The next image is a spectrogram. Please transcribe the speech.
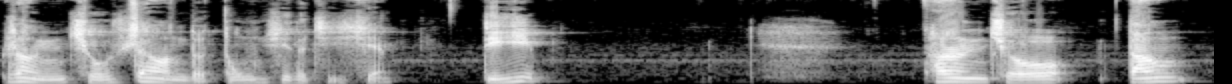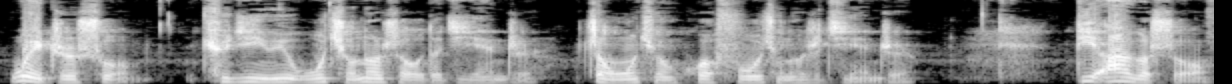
让你求这样的东西的极限：第一。它让你求当未知数趋近于无穷的时候的极限值，正无穷或负无穷都是极限值。第二个时候，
